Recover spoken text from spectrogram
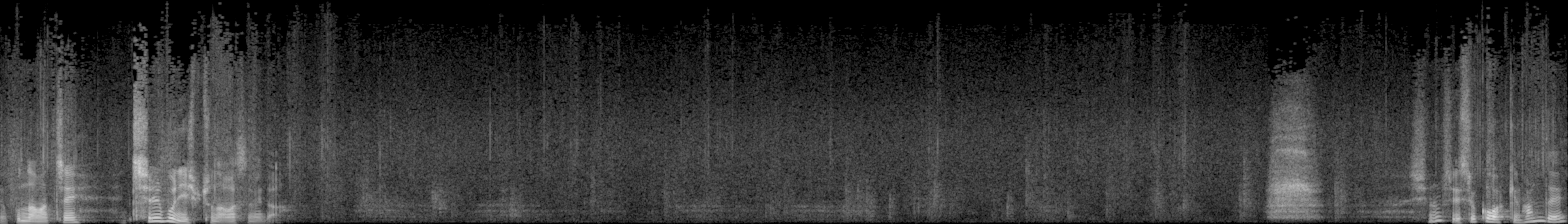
몇 분 남았지? 7분 20초 남았습니다. 신을 수 있을 것 같긴 한데.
